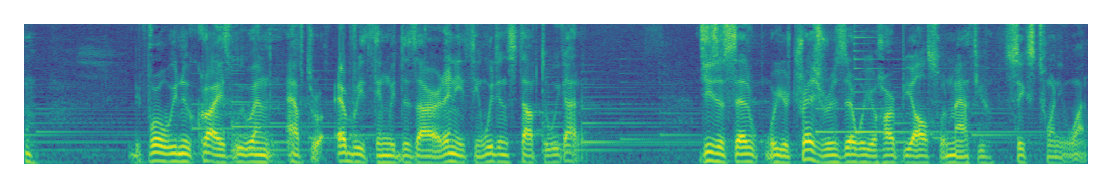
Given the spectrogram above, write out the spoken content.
Before we knew Christ, we went after everything we desired, anything. We didn't stop till we got it. Jesus said, Where your treasure is, there will your heart be also in Matthew 6 21.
